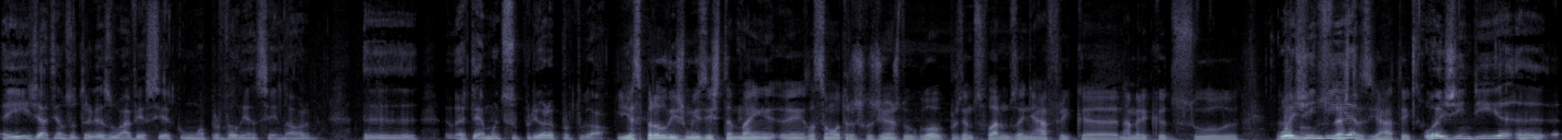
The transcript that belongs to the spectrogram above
aí já temos outra vez o AVC com uma prevalência enorme eh, até muito superior a Portugal. E esse paralelismo existe também em relação a outras regiões do globo? Por exemplo, se falarmos em África, na América do Sul, hoje no em Sudeste dia, Asiático? Hoje em dia, eh,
